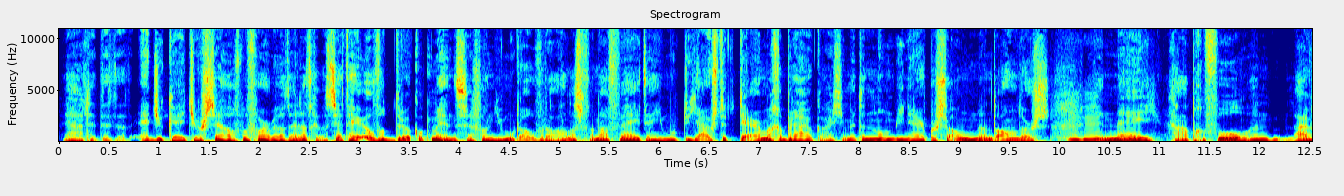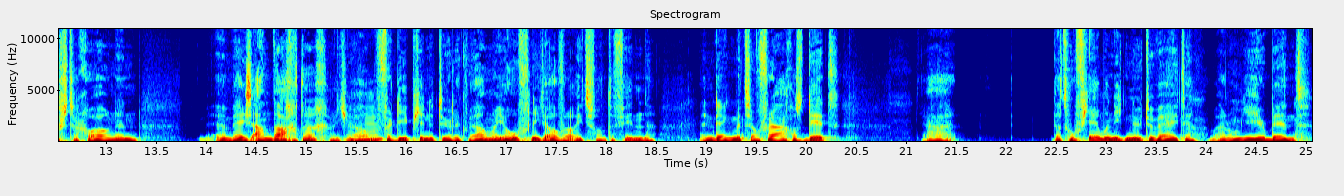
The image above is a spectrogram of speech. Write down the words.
ja, educate yourself bijvoorbeeld. Hè. Dat zet heel veel druk op mensen. Van je moet overal alles vanaf weten. En je moet de juiste termen gebruiken als je met een non-binair persoon bent anders. En Nee, ga op gevoel en luister gewoon en, en wees aandachtig. Weet je wel, verdiep je natuurlijk wel, maar je hoeft niet overal iets van te vinden. En ik denk met zo'n vraag als dit, ja, dat hoef je helemaal niet nu te weten waarom je hier bent.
